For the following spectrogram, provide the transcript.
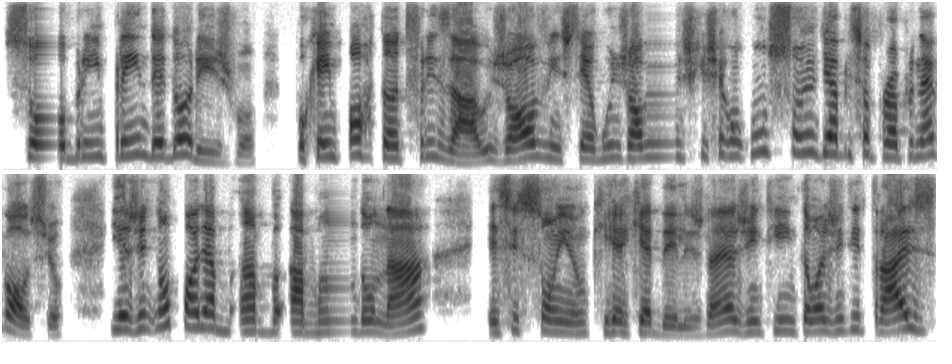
sobre empreendedorismo, porque é importante frisar, os jovens, tem alguns jovens que chegam com o sonho de abrir seu próprio negócio, e a gente não pode ab abandonar esse sonho que é, que é deles, né? A gente, então a gente traz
